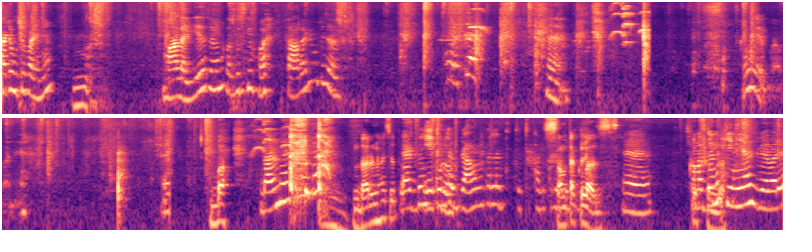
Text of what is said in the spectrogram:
হাটে উঠে পারি না। মা লাগিয়ে যেমন কত কি হয় তার আগে উঠে যাবে। হ্যাঁ। ওরে বাবা রে বাহ। দারুণ হয়েছে এটা? দারুণ হয়েছে তো? একদম পুরো। ব্রাউন কালার দিতে তো কালো সান্তা ক্লজ হ্যাঁ। খুব জন্য সুন্দর। কি নিয়ে আসবে এবারে।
